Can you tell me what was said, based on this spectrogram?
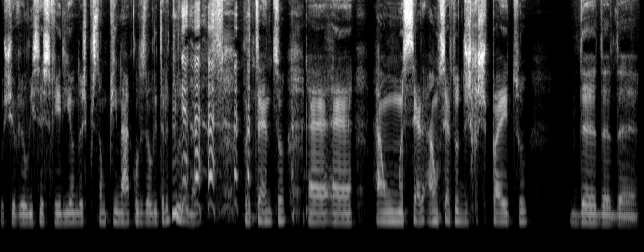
os surrealistas se ririam da expressão pináculos da literatura, não é? Portanto, uh, uh, há, uma cer há um certo desrespeito de, de, de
